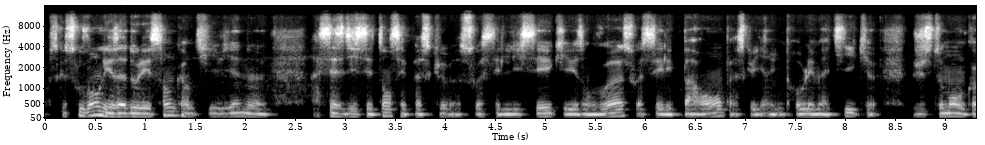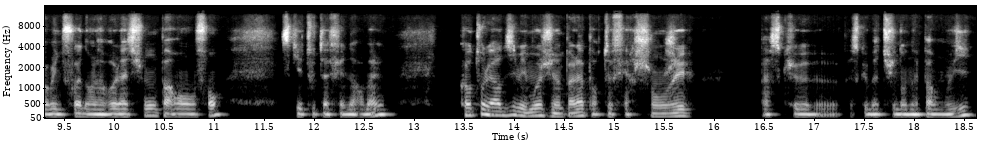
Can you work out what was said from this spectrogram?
Parce que souvent, les adolescents, quand ils viennent euh, à 16-17 ans, c'est parce que bah, soit c'est le lycée qui les envoie, soit c'est les parents, parce qu'il y a une problématique, justement, encore une fois, dans la relation parent-enfant, ce qui est tout à fait normal. Quand on leur dit, mais moi, je viens pas là pour te faire changer, parce que, parce que bah, tu n'en as pas envie,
